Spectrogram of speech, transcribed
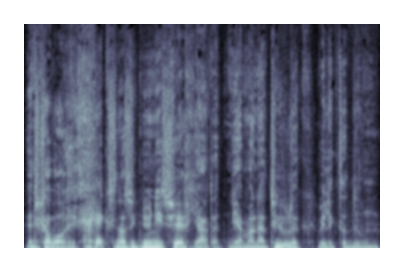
En het zal wel gek zijn als ik nu niet zeg... ja, dat, ja maar natuurlijk wil ik dat doen.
